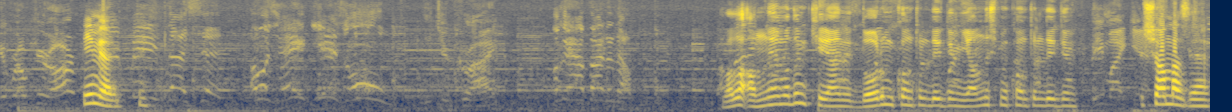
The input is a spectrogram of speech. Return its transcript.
You broke your arm? Bilmiyorum. Hı. That's it. I was eight years old. Did you cry? Okay, I've had enough. Valla anlayamadım ki yani doğru mu kontrol ediyorum yanlış mı kontrol ediyorum. Bir şey olmaz ya.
